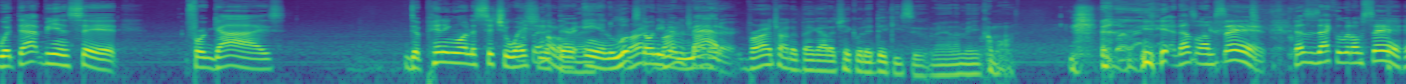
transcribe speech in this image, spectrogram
with that being said, for guys, depending on the situation that they're man. in, looks Brian- don't even Brian tried to- matter. Brian tried to bang out a chick with a Dickie suit, man. I mean, come on. yeah, that's what I'm saying. That's exactly what I'm saying.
